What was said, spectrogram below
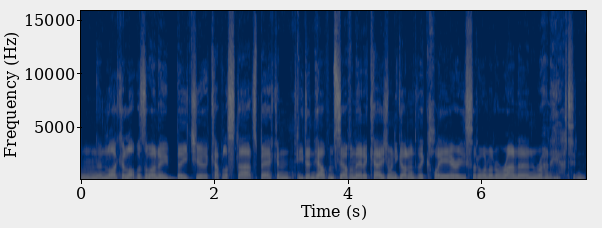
Mm, and like a lot was the one who beat you a couple of starts back, and he didn't help himself on that occasion. When he got into the clear, he sort of wanted to run in, run out, and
